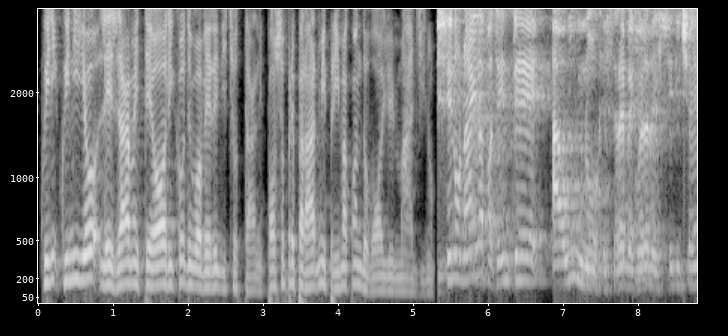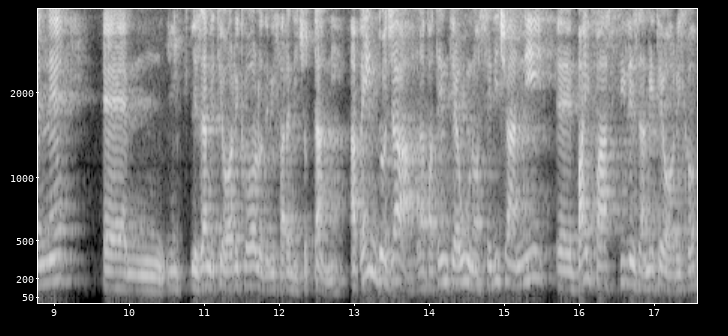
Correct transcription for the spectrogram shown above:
Quindi, quindi, io l'esame teorico devo avere 18 anni, posso prepararmi prima quando voglio, immagino. Se non hai la patente A1, che sarebbe quella del sedicenne, ehm, l'esame teorico lo devi fare a 18 anni. Avendo già la patente A1 a 16 anni, eh, bypassi l'esame teorico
